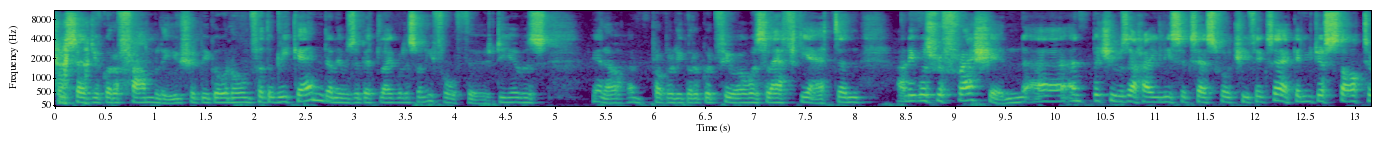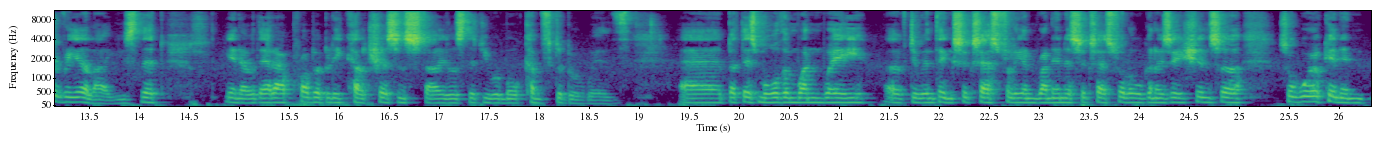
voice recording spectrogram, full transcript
She said, "You've got a family. You should be going home for the weekend." And it was a bit like, "Well, it's only four thirty. It was you know, I've probably got a good few hours left yet, and and it was refreshing. Uh, and but she was a highly successful chief exec, and you just start to realise that, you know, there are probably cultures and styles that you were more comfortable with. Uh, but there's more than one way of doing things successfully and running a successful organization. So, so working in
